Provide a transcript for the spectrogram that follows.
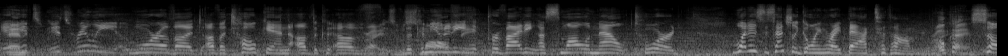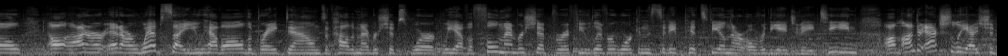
It- And it's it's really more of a of a token of the of Right, the community providing a small amount toward what is essentially going right back to them. Okay. So uh, on our, at our website, you have all the breakdowns of how the memberships work. We have a full membership for if you live or work in the city of Pittsfield and are over the age of 18. Um, under actually, I should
